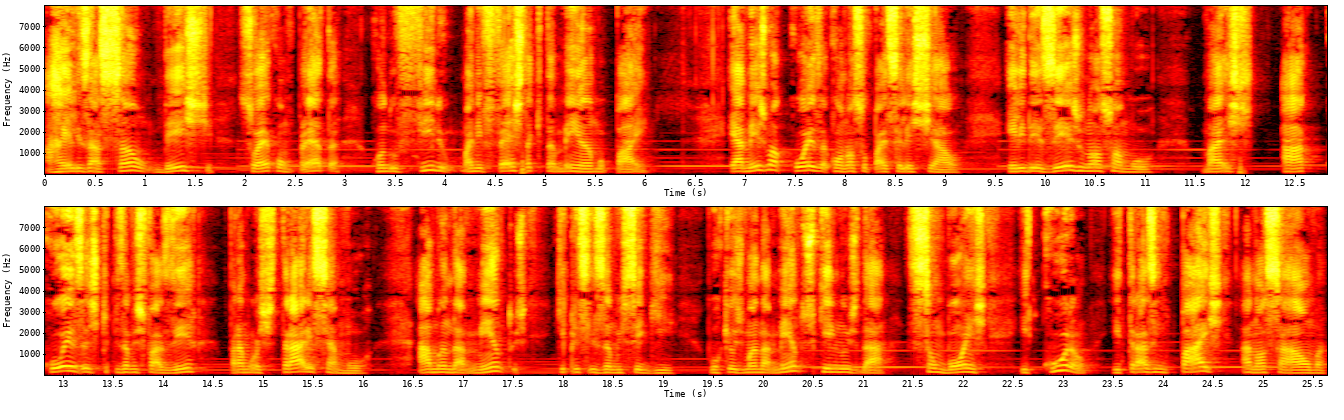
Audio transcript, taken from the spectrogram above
A realização deste só é completa quando o filho manifesta que também ama o pai. É a mesma coisa com o nosso Pai Celestial. Ele deseja o nosso amor, mas há coisas que precisamos fazer para mostrar esse amor. Há mandamentos que precisamos seguir, porque os mandamentos que ele nos dá são bons e curam e trazem paz à nossa alma,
